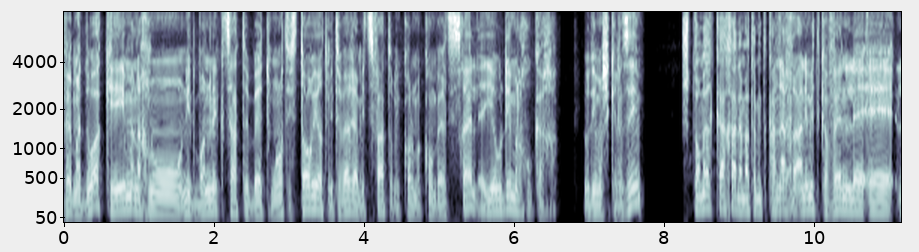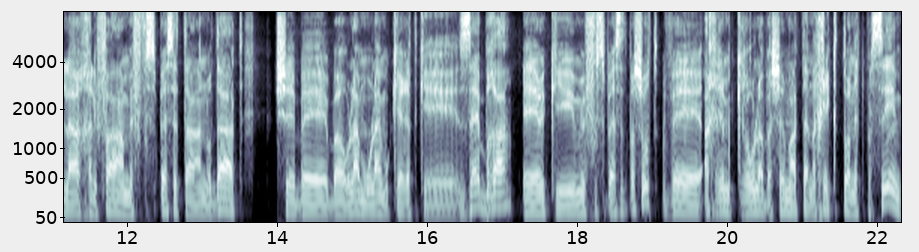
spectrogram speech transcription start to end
ומדוע? כי אם אנחנו נתבונן קצת בתמונות היסטוריות, מטבריה, מצפת או מכל מקום בארץ ישראל, יהודים הלכו ככה. יהודים אשכנזים. כשאתה אומר ככה, למה אתה מתכוון? אנחנו, אני מתכוון לחליפה המפוספסת הנודעת, שבעולם אולי מוכרת כזברה, אה, כי היא מפוספסת פשוט, ואחרים יקראו לה בשם התנ"כי כתונת פסים,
